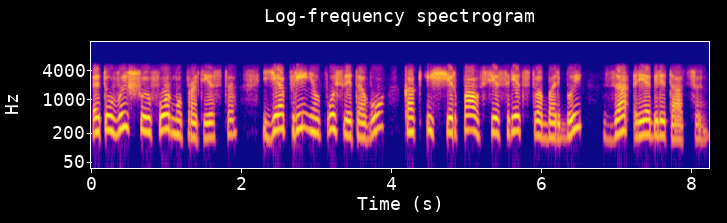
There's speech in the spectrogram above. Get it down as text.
эту высшую форму протеста, я принял после того, как исчерпал все средства борьбы за реабилитацию.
